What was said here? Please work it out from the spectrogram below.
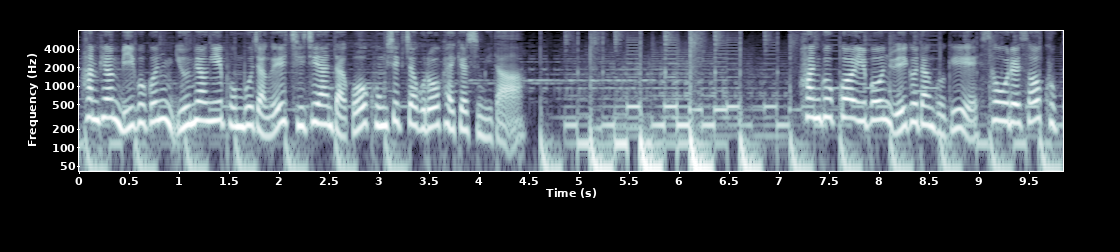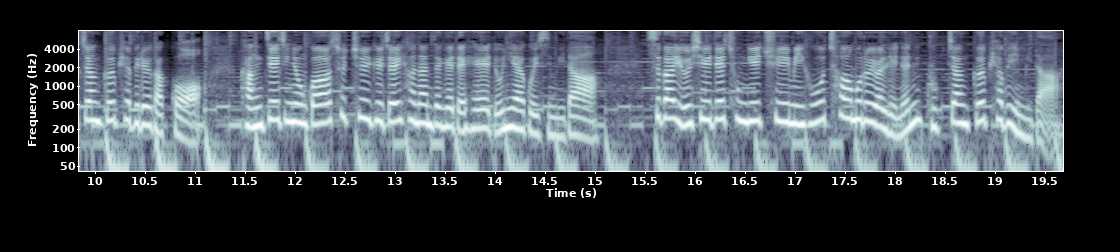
한편 미국은 유명희 본부장을 지지한다고 공식적으로 밝혔습니다. 한국과 일본 외교당국이 서울에서 국장급 협의를 갖고 강제징용과 수출 규제 현안 등에 대해 논의하고 있습니다. 스가 요시히데 총리 취임 이후 처음으로 열리는 국장급 협의입니다.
